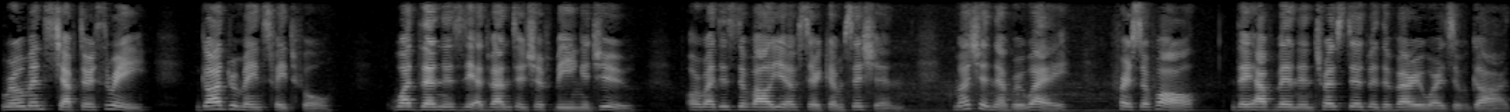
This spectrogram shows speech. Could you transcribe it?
Romans chapter 3 God remains faithful. What then is the advantage of being a Jew? Or what is the value of circumcision? Much in every way. First of all, they have been entrusted with the very words of God.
